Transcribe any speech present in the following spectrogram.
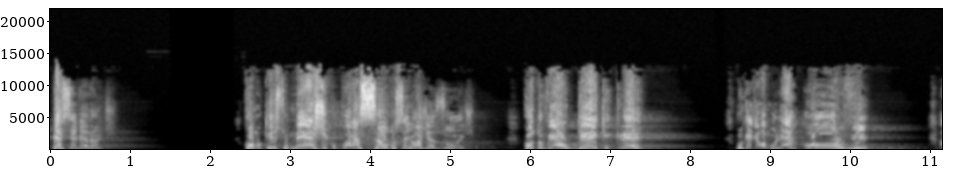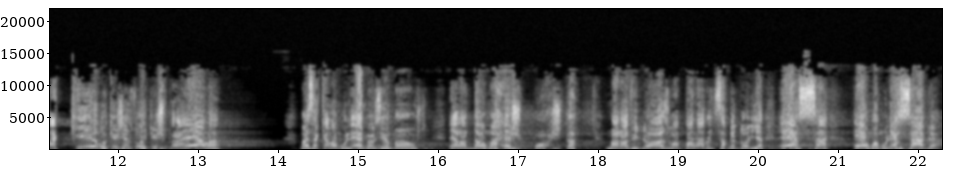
perseverante. Como que isso mexe com o coração do Senhor Jesus quando vê alguém que crê. Porque aquela mulher ouve aquilo que Jesus diz para ela. Mas aquela mulher, meus irmãos, ela dá uma resposta maravilhosa, uma palavra de sabedoria. Essa é uma mulher sábia.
